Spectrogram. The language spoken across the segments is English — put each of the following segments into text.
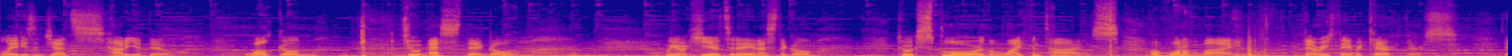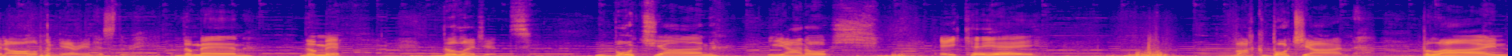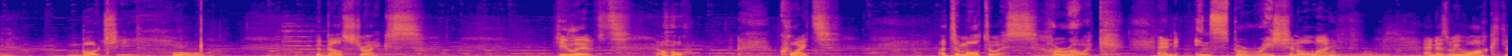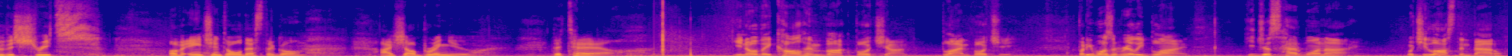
Ladies and gents, how do you do? Welcome to Esztergom. We are here today in Esztergom to explore the life and times of one of my very favorite characters in all of Hungarian history. The man, the myth, the legend, Bottyán János, aka Vak Bottyán, Blind Bochi. Ooh. The bell strikes. He lived, oh, quite a tumultuous, heroic, and inspirational life. And as we walk through the streets of ancient old Esztergom, I shall bring you the tale. You know, they call him Vak Bottyán, Blind Bochi, but he wasn't really blind. He just had one eye, which he lost in battle.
